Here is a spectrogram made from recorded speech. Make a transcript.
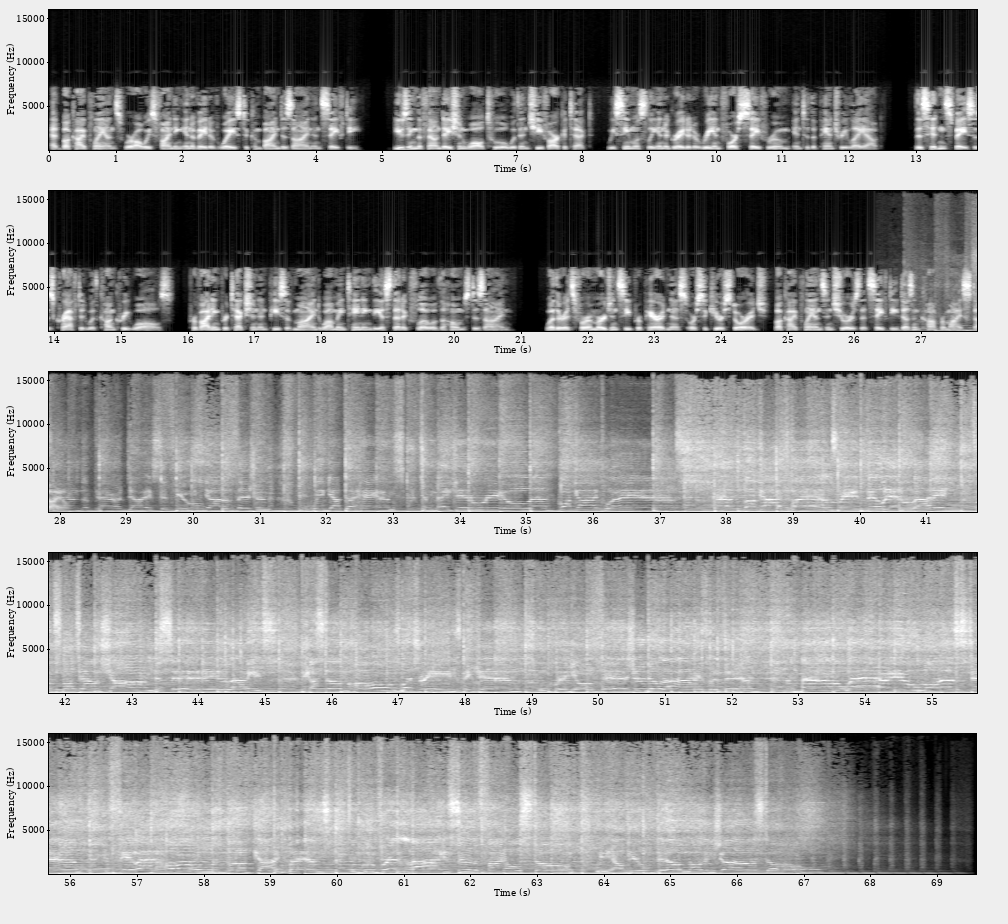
At Buckeye Plans, we're always finding innovative ways to combine design and safety. Using the foundation wall tool within Chief Architect, we seamlessly integrated a reinforced safe room into the pantry layout. This hidden space is crafted with concrete walls, providing protection and peace of mind while maintaining the aesthetic flow of the home's design. Whether it's for emergency preparedness or secure storage, Buckeye Plans ensures that safety doesn't compromise style. love you build more than just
